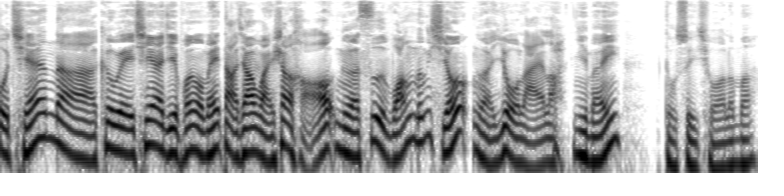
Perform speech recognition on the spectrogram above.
呦天呐！各位亲爱的朋友们，大家晚上好，我是王能行，我又来了，你们都睡着了吗？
